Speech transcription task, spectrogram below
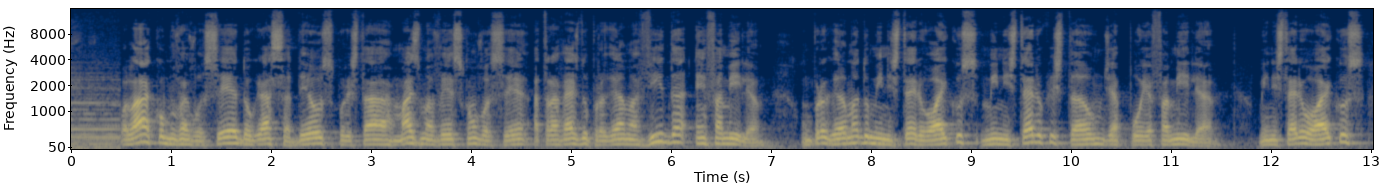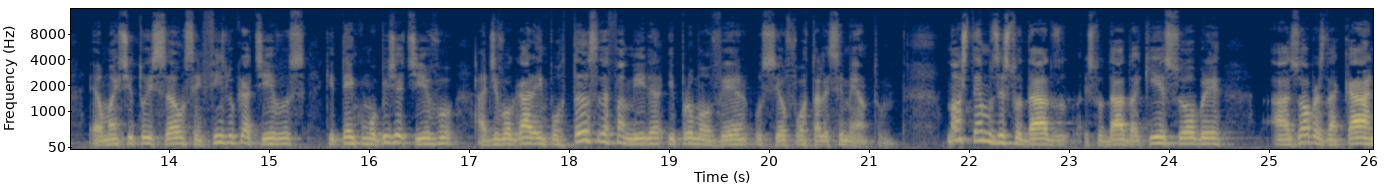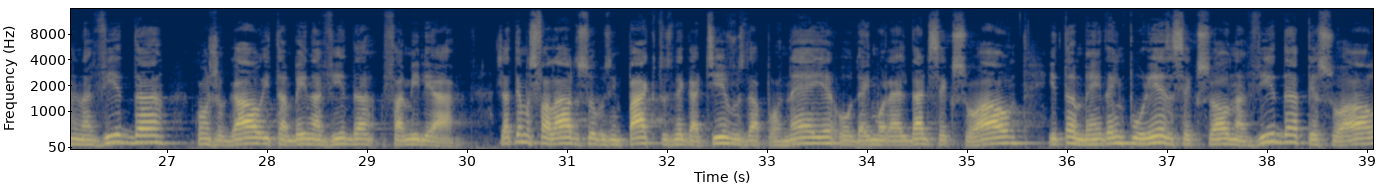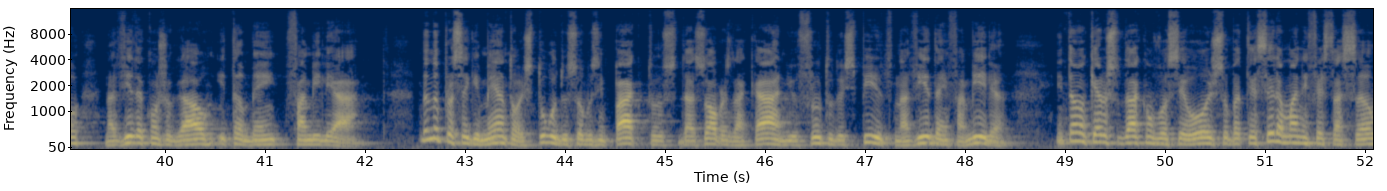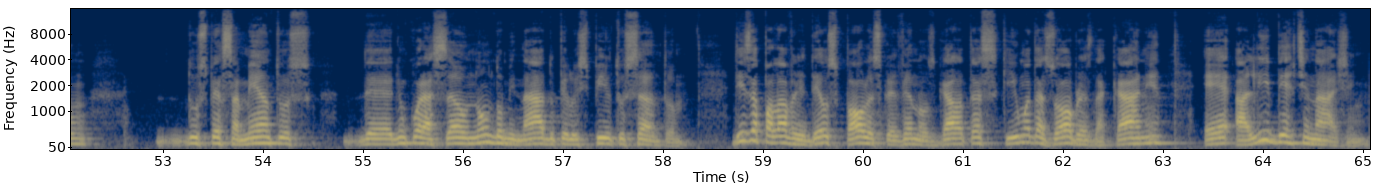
Olá, como vai você? Dou graças a Deus por estar mais uma vez com você através do programa Vida em Família, um programa do Ministério Oicos, Ministério Cristão de Apoio à Família. Ministério Oicos é uma instituição sem fins lucrativos que tem como objetivo advogar a importância da família e promover o seu fortalecimento. Nós temos estudado, estudado aqui sobre as obras da carne na vida conjugal e também na vida familiar. Já temos falado sobre os impactos negativos da porneia ou da imoralidade sexual e também da impureza sexual na vida pessoal, na vida conjugal e também familiar. Dando prosseguimento ao estudo sobre os impactos das obras da carne e o fruto do espírito na vida em família, então eu quero estudar com você hoje sobre a terceira manifestação dos pensamentos de, de um coração não dominado pelo Espírito Santo. Diz a palavra de Deus, Paulo escrevendo aos Gálatas, que uma das obras da carne é a libertinagem.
